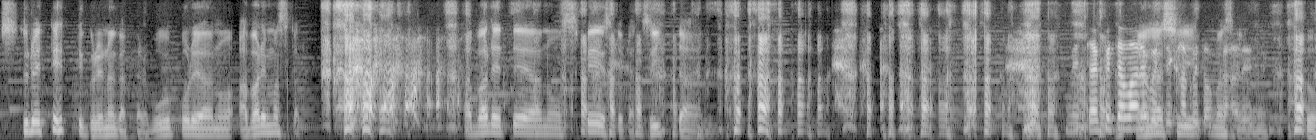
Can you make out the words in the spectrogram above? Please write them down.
す。連れてってくれなかったら僕これあの暴れますから 暴れてあのスペースとかツイッターにめちゃくちゃ悪口書くとかです。ね。そう。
